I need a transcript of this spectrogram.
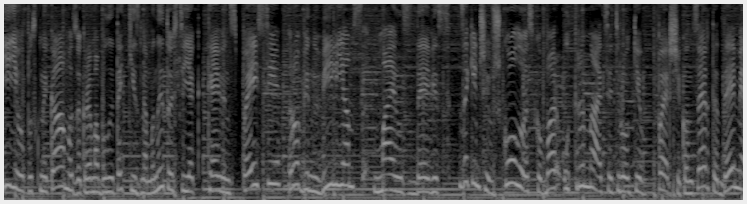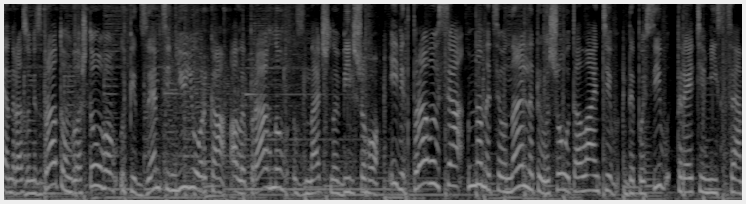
Її випускниками, зокрема, були такі знаменитості, як Кевін Спейсі, Робін Вільямс, Майлз Девіс. Закінчив школу Ескобар у 13 років. Перші концерти Деміан разом із братом влаштовував у підземці Нью-Йорка, але прагнув значно більшого і відправився на національне телешоу талантів, де посів третє місце.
